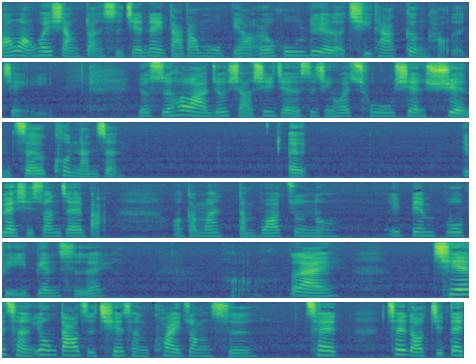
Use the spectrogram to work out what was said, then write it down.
往往会想短时间内达到目标，而忽略了其他更好的建议。有时候啊，就小细节的事情会出现选择困难症。诶，你别是算这吧？我感觉淡薄准哦。一边剥皮一边吃诶。好，过来切成用刀子切成块状吃，切切到一块一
